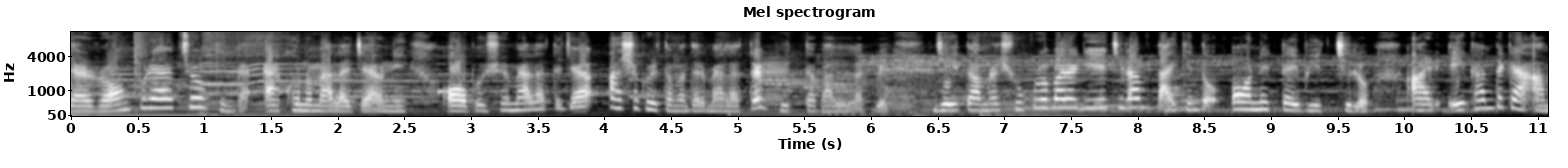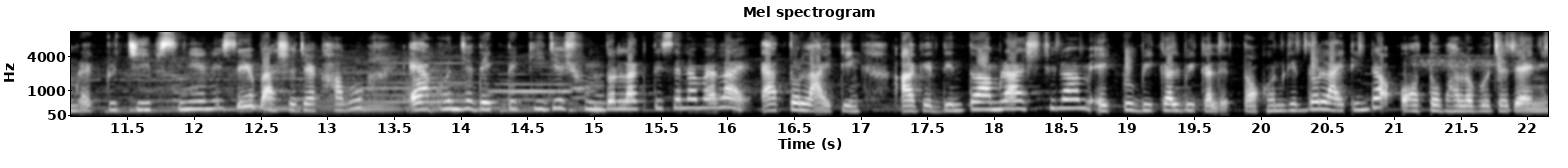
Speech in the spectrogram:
যারা রংপুরে আছো কিংবা এখনও মেলায় যাওনি, অবশ্যই মেলাতে যা আশা করি তোমাদের মেলাটা ঘুরতে ভালো লাগবে। যেহেতু আমরা শুক্রবারে গিয়েছিলাম, তাই কিন্তু অনেকটাই ভিড় ছিল। আর এখান থেকে আমরা একটু চিপস নিয়ে নিছি বাসা যা খাব। এখন যে দেখতে কি যে সুন্দর লাগতেছে না মেলায়, এত লাইটিং আগের দিন তো আমরা আসছিলাম একটু বিকাল বিকালে, তখন কিন্তু লাইটিংটা অত ভালো বোঝা যায়নি।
